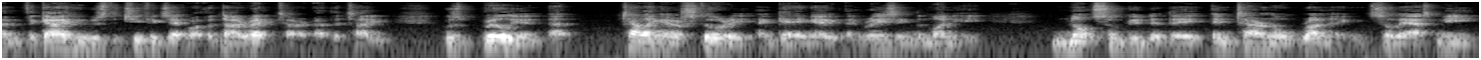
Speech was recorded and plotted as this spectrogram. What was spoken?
Um, the guy who was the chief executive, well, the director at the time, was brilliant at telling our story and getting out and raising the money. Not so good at the internal running, so they asked me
